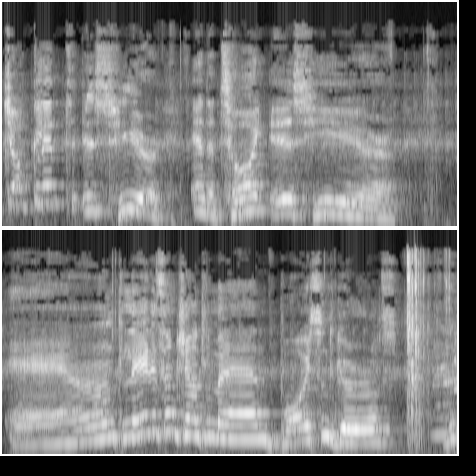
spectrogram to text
chocolate is here and the toy is here. And ladies and gentlemen, boys and girls, we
